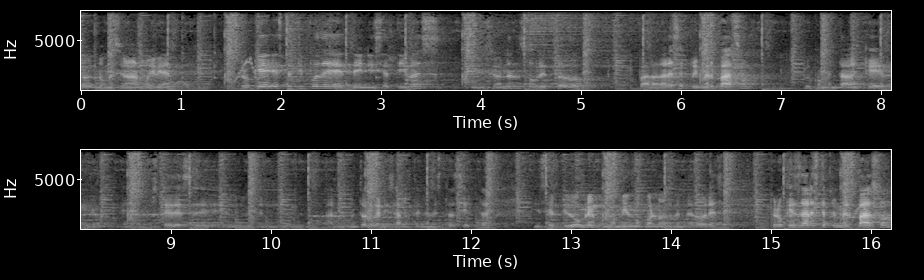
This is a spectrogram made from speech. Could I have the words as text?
lo, mencionaron muy bien. Creo que este tipo de, iniciativas funcionan sobre todo para dar ese primer paso. Lo comentaban que eh, ustedes eh, al momento de organizar tenían esta cierta incertidumbre, lo mismo con los vendedores. Creo que es dar este primer paso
